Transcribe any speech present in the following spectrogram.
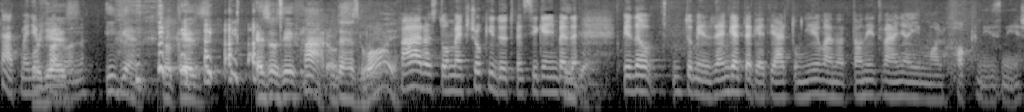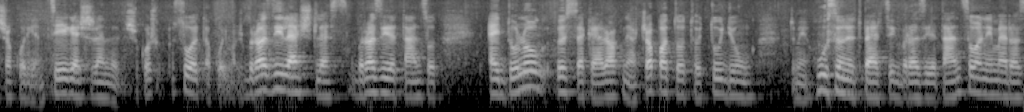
hát hogy a ez, igen, csak ez, ez azért fárasztó. De ez baj? Fárasztó, meg sok időt vesz igénybe, igen. de például, tudom én, rengeteget jártunk nyilván a tanítványaimmal haknizni, és akkor ilyen céges rendet, és akkor szóltak, hogy most brazilest lesz, brazil táncot. Egy dolog, össze kell rakni a csapatot, hogy tudjunk tudom én, 25 percig brazil táncolni, mert az,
